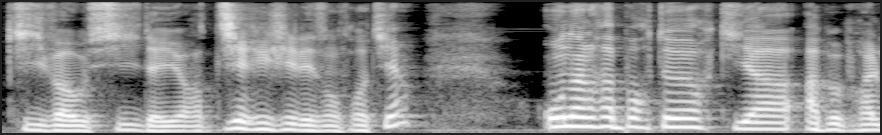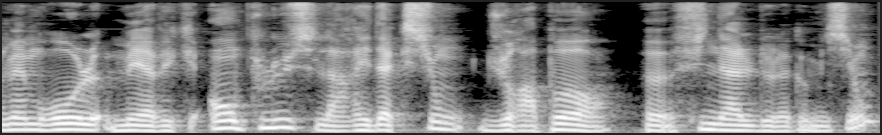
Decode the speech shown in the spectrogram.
qui va aussi d'ailleurs diriger les entretiens. On a le rapporteur qui a à peu près le même rôle, mais avec en plus la rédaction du rapport euh, final de la commission.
